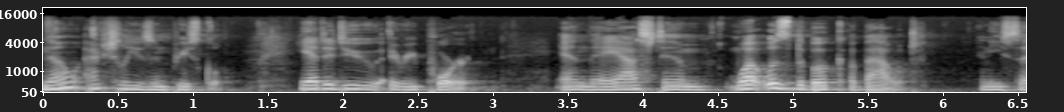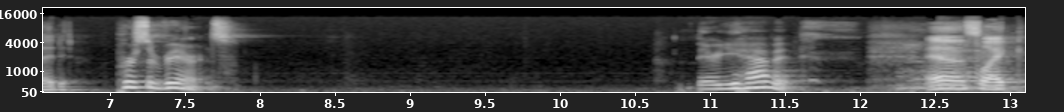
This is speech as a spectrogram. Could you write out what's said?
no, actually, he was in preschool, he had to do a report. And they asked him, What was the book about? And he said, Perseverance. There you have it. And it's like,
